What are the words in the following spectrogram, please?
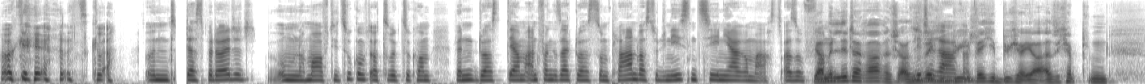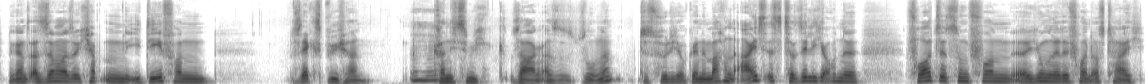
Okay, alles klar. Und das bedeutet, um nochmal auf die Zukunft auch zurückzukommen, wenn du hast ja am Anfang gesagt, du hast so einen Plan, was du die nächsten zehn Jahre machst. Also Ja, mit literarisch. Also Literarisch. Welche, Bü welche Bücher, ja. Also ich habe eine ganz, also sagen wir mal so, ich habe eine Idee von sechs Büchern. Mhm. Kann ich ziemlich sagen. Also so, ne? Das würde ich auch gerne machen. Eins ist tatsächlich auch eine Fortsetzung von äh, Junge Freund aus Teich.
